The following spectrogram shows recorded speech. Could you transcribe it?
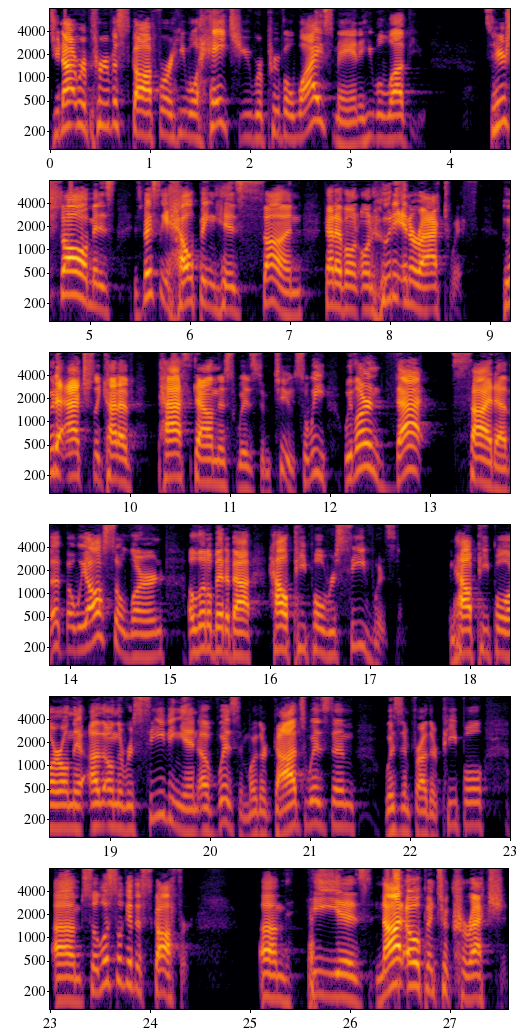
Do not reprove a scoffer, he will hate you. Reprove a wise man, and he will love you. So here Solomon is, is basically helping his son kind of on, on who to interact with, who to actually kind of pass down this wisdom to. So we, we learn that side of it, but we also learn a little bit about how people receive wisdom and how people are on the, on the receiving end of wisdom, whether God's wisdom, wisdom for other people. Um, so let's look at the scoffer. Um, he is not open to correction,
